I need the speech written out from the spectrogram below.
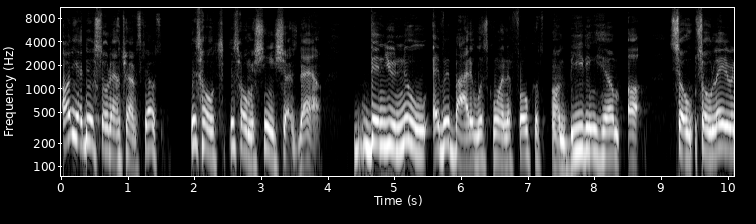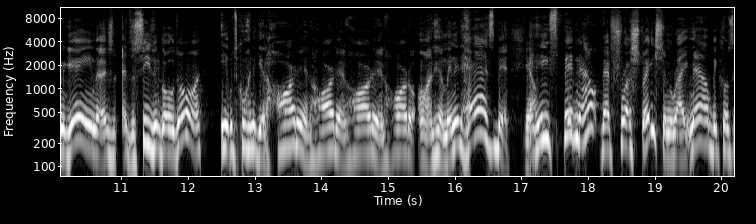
all you got to do is slow down Travis Kelce. This whole this whole machine shuts down. Then you knew everybody was going to focus on beating him up. So so later in the game, as as the season goes on. It was going to get harder and harder and harder and harder on him. And it has been. Yeah. And he's spitting out that frustration right now because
